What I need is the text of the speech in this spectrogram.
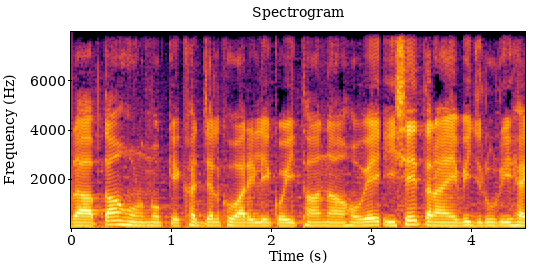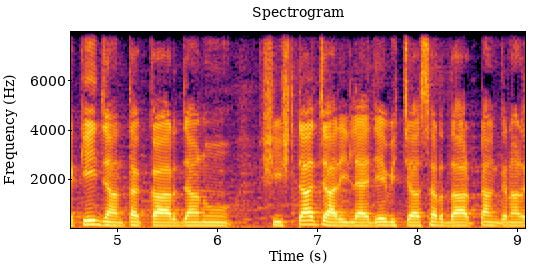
ਰਾਬਤਾ ਹੋਣ ਮੌਕੇ ਖੱਜਲ ਖੁਆਰੀ ਲਈ ਕੋਈ ਥਾਂ ਨਾ ਹੋਵੇ। ਇਸੇ ਤਰ੍ਹਾਂ ਇਹ ਵੀ ਜ਼ਰੂਰੀ ਹੈ ਕਿ ਜਨਤਕ ਕਾਰਜਾਂ ਨੂੰ ਸ਼ਿਸ਼ਟਾਚਾਰੀ ਲਹਿਜੇ ਵਿੱਚ ਅਸਰਦਾਰ ਢੰਗ ਨਾਲ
